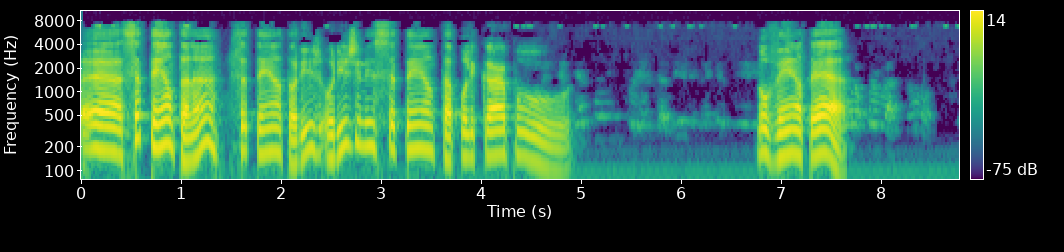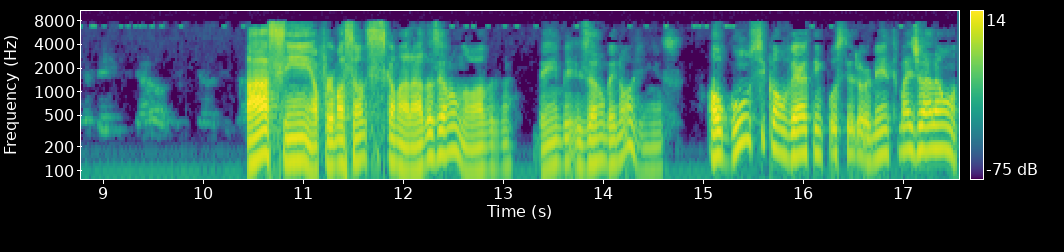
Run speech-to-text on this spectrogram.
É, 70, né? 70. Orígenes 70, Policarpo 90, é. Ah, sim, a formação desses camaradas eram novas, né? Bem, eles eram bem novinhos. Alguns se convertem posteriormente, mas já, eram,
